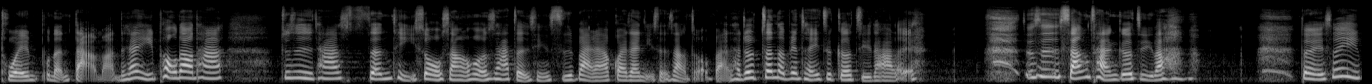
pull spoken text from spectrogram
推不能打嘛。等下你一碰到他，就是他身体受伤了，或者是他整形失败了，要怪在你身上怎么办？他就真的变成一只哥吉拉了耶，就是伤残哥吉拉。对，所以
